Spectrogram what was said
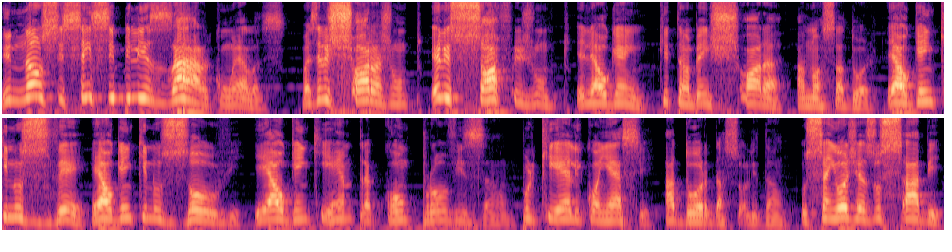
e não se sensibilizar com elas. Mas ele chora junto, ele sofre junto. Ele é alguém que também chora a nossa dor. É alguém que nos vê, é alguém que nos ouve e é alguém que entra com provisão, porque ele conhece a dor da solidão. O Senhor Jesus sabe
